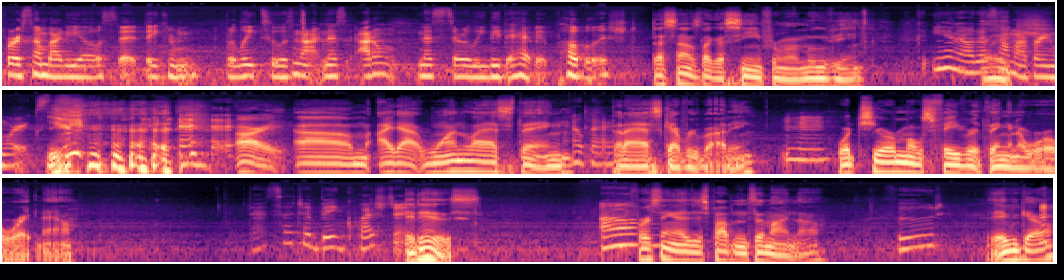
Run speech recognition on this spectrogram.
for somebody else that they can relate to. It's not nec- i don't necessarily need to have it published. That sounds like a scene from a movie. You know that's how my brain works All right. Um, I got one last thing Okay. that I ask everybody. hmm What's your most favorite thing in the world right now? that's such a big question It is. um, First thing that just popped into mind, though. food There we go.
